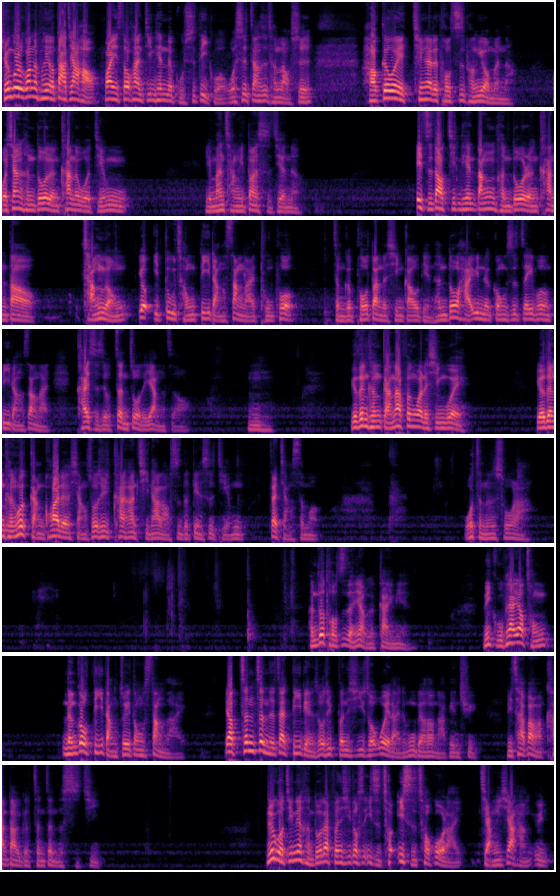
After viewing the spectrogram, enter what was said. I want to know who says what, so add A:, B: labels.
A: 全国的观众朋友，大家好，欢迎收看今天的股市帝国，我是张志成老师。好，各位亲爱的投资朋友们呐，我相信很多人看了我节目也蛮长一段时间了，一直到今天，当很多人看到长荣又一度从低档上来突破整个波段的新高点，很多海运的公司这一波从低档上来开始有振作的样子哦。嗯，有的人可能感到分外的欣慰。有的人可能会赶快的想说去看看其他老师的电视节目在讲什么，我只能说啦，很多投资人要有个概念，你股票要从能够低档追踪上来，要真正的在低点的时候去分析说未来的目标到哪边去，你才有办法看到一个真正的实际。如果今天很多在分析都是一直凑一时凑过来讲一下航运。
